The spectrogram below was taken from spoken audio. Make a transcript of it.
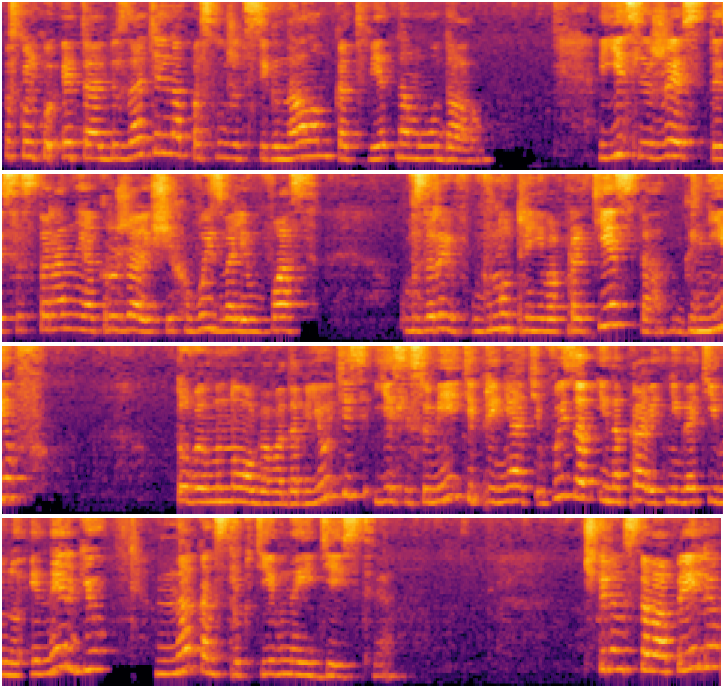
поскольку это обязательно послужит сигналом к ответному удару. Если жесты со стороны окружающих вызвали в вас взрыв внутреннего протеста, гнев, то вы многого добьетесь, если сумеете принять вызов и направить негативную энергию на конструктивные действия. 14 апреля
